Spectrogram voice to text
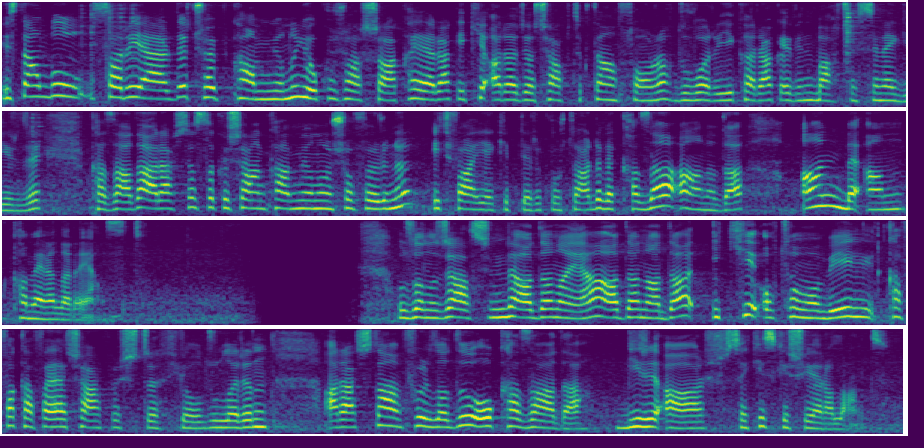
İstanbul Sarıyer'de çöp kamyonu yokuş aşağı kayarak iki araca çarptıktan sonra duvarı yıkarak evin bahçesine girdi. Kazada araçta sıkışan kamyonun şoförünü itfaiye ekipleri kurtardı ve kaza anı da an be an kameralara yansıdı. Uzanacağız şimdi Adana'ya. Adana'da iki otomobil kafa kafaya çarpıştı. Yolcuların araçtan fırladığı o kazada biri ağır 8 kişi yaralandı.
